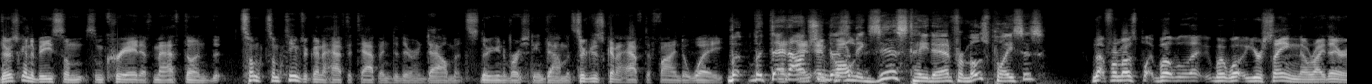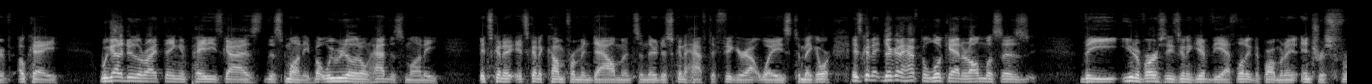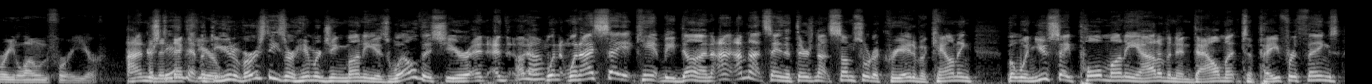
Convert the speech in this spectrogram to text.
There's going to be some some creative math done. That some some teams are going to have to tap into their endowments, their university endowments. They're just going to have to find a way. But but that And- and- option and call- doesn't exist, hey Dad, for most places. Not for most. Pla- well, well, well, what you're saying though, right there. If, okay, we got to do the right thing and pay these guys this money, but we really don't have this money. It's gonna it's gonna come from endowments, and they're just gonna have to figure out ways to make it work. It's gonna they're gonna have to look at it almost as the university is going to give the athletic department an interest free loan for a year. I understand that, but the universities are hemorrhaging money as well this year. And, and when when I say it can't be done, I, I'm not saying that there's not some sort of creative accounting. But when you say pull money out of an endowment to pay for things,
